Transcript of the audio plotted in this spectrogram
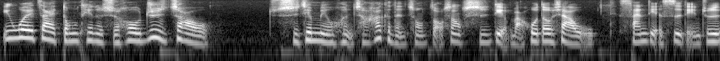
因为在冬天的时候日照时间没有很长，它可能从早上十点吧，或到下午三点四点，就是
